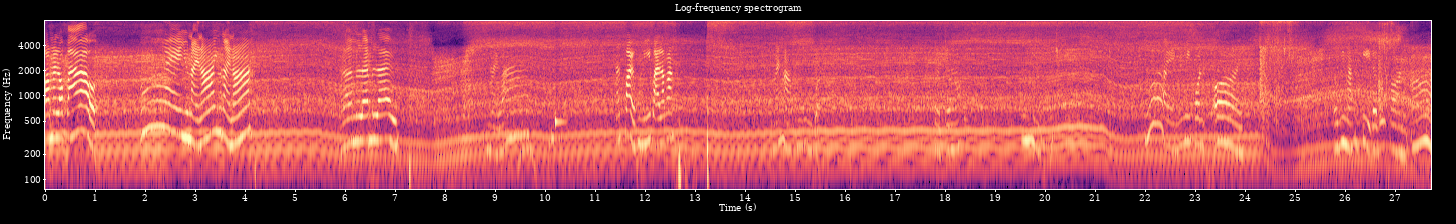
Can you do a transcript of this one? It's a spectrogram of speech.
ครับไม่ล็อกเป้าออยู่ไหนนะอยู่ไหนนะ เลยมาเลยมาเลยไหนวะให้ปล่อยคนนี้ไปแล้วกันไม่หาคนอื่นก่อนเดี๋ยวเจอเนอะอืมเฮ้ยไม่มีคนโอ้ยเออวีมาสกิเดี๋ยวดูก่อนอ้าว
